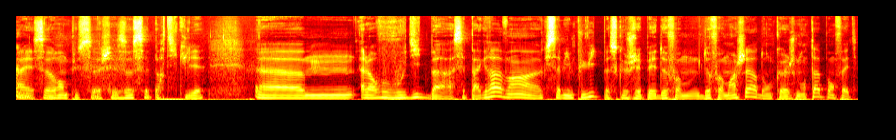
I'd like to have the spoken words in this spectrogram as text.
ouais, c'est vraiment plus euh, chez eux, c'est particulier. Euh, alors vous vous dites, bah c'est pas grave, hein, que ça s'abîme plus vite parce que j'ai payé deux fois, deux fois moins cher, donc euh, je m'en tape en fait.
